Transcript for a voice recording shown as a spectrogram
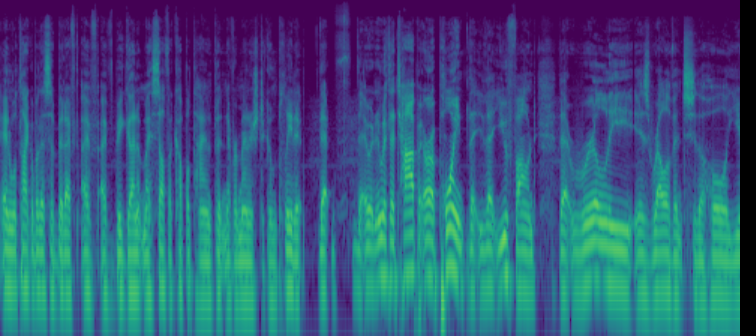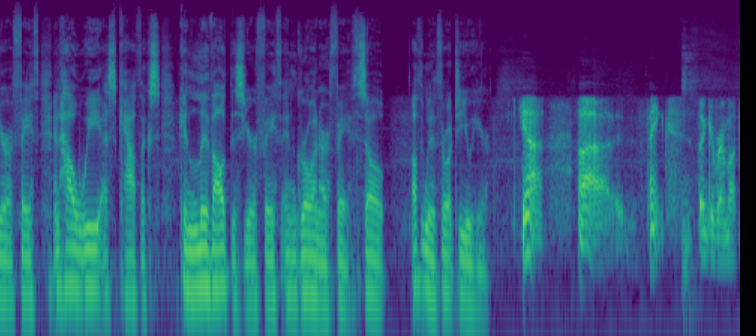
and we'll talk about this a bit. I've, I've, I've begun it myself a couple times, but never managed to complete it. That, that, with a topic or a point that that you found that really is relevant to the whole year of faith and how we as Catholics can live out this year of faith and grow in our faith. So, I think I'm going to throw it to you here. Yeah, uh, thanks. Thank you very much.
